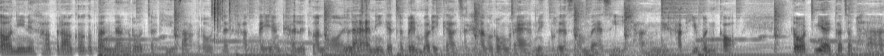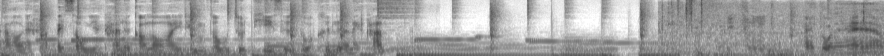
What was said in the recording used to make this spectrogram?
ตอนนี้นะครับเราก็กำลังนั่งรถจากที่ฝากรถนะครับไปยังท่าเรือกาะลอย และอันนี้ก็จะเป็นบริการจากทางโรงแรมในเครือซอมแวร์สีชังนะครับที่บนเกาะ รถเนี่ยก็จะพาเรานะครับไปส่งยังท่าเรือกาะลอย ถึงตรงจุดที่ซื้อตั๋วขึ้นเรือเลยครับนี่ได้ตั๋วแล้ว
